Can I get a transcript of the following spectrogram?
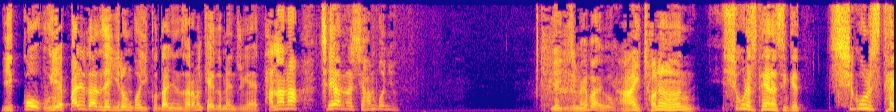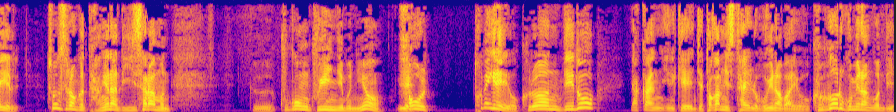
있고 위에 빨간색 이런 거 입고 다니는 사람은 개그맨 중에 단 하나 최양락 씨한 분이요. 얘기 좀 해봐요. 아이 저는 시골에서 태어났으니까 시골 스타일 촌스러운 건 당연한데 이 사람은 그 9092님은요 예. 서울 토백이래요. 그런데도 약간 이렇게 이제 더감리 스타일로 보이나 봐요. 그거를 고민한 건데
